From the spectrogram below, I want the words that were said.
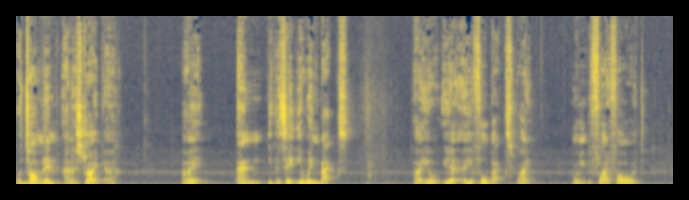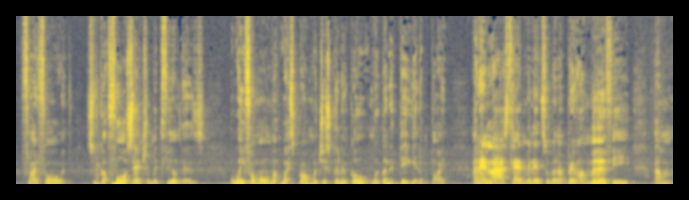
with Tomlin and a striker, right, and you could say your wing backs, like your your your full backs, right. I want you to fly forward, fly forward. So we've got four central midfielders away from home at West Brom. We're just gonna go. We're gonna dig it and bite. And then last ten minutes, we're gonna bring on Murphy, um,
